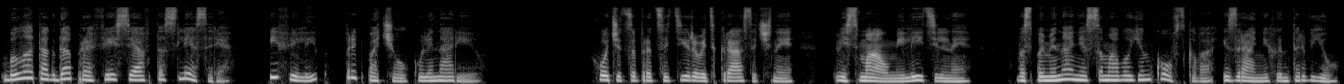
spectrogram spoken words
была тогда профессия автослесаря, и Филипп предпочел кулинарию. Хочется процитировать красочные, весьма умилительные воспоминания самого Янковского из ранних интервью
